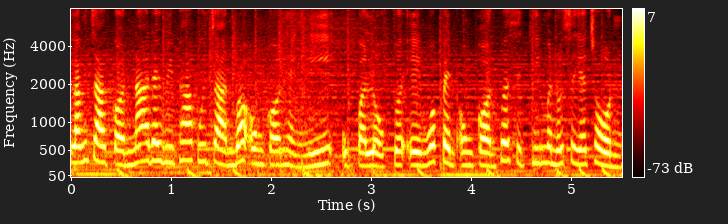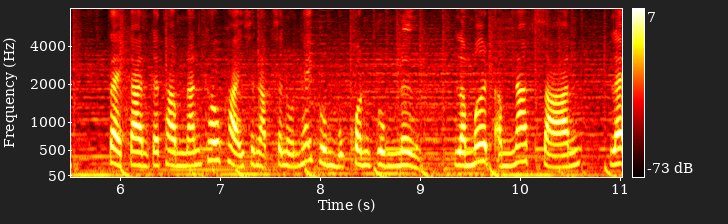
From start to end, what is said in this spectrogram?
หลังจากก่อนหน้าได้วิพากษ์วิจารณ์ว่าองค์กรแห่งนี้ อุปโลกตัวเองว่าเป็นองค์กรเพื่อสิทธิมนุษยชน แต่การกระทำนั้นเข้าข่ายสนับสนุนให้กลุ่มบุคคลกลุ่มหนึ่งละเมิดอำนาจศาล และ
